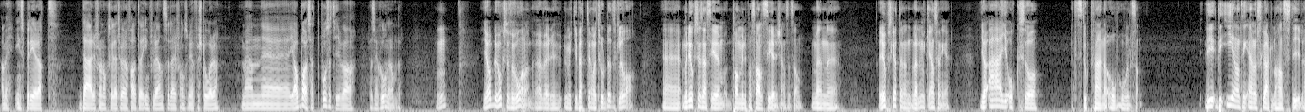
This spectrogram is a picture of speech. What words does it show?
ja, men, inspirerat därifrån också, eller jag tror i alla fall att det är influenser därifrån som jag förstår det. Men eh, jag har bara sett positiva recensioner om det. Mm. Jag blev också förvånad över hur mycket bättre än vad jag trodde att det skulle vara. Eh, men det är också en sån här serie, ta mig nu på salt-serie känns det som. Men eh, jag uppskattar den väldigt mycket än så länge. Jag är ju också ett stort fan av Owen Wilson. Det, det är någonting älskvärt med hans stil.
